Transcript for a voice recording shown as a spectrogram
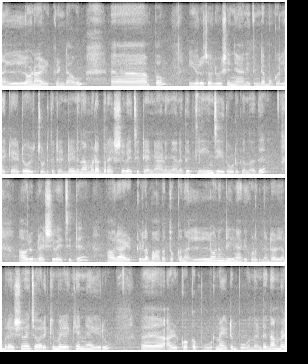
നല്ലോണം അഴുക്കുണ്ടാവും. അപ്പം ഈ ഒരു സൊല്യൂഷൻ ഞാൻ ഇതിന്റെ മുകളിലേക്കായിട്ട് ഒഴിച്ചു കൊടുത്തിട്ടുണ്ട്. ഇനി നമ്മുടെ ബ്രഷ് വെച്ചിട്ട് തന്നെയാണ് ഞാനിത് ക്ലീൻ ചെയ്ത് കൊടുക്കുന്നത്. ആ ഒരു ബ്രഷ് വെച്ചിട്ട് ആ ഒരു അഴുക്കുള്ള ഭാഗത്തൊക്കെ നല്ലോണം ക്ലീൻ ആക്കി കൊടുക്കുന്നുണ്ട്. ബ്രഷ് വെച്ച് ഉരയ്ക്കുമ്പോഴേക്കും തന്നെ ഈ ഒരു അഴുക്കൊക്കെ പൂർണമായിട്ടും പോകുന്നുണ്ട്. നമ്മൾ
